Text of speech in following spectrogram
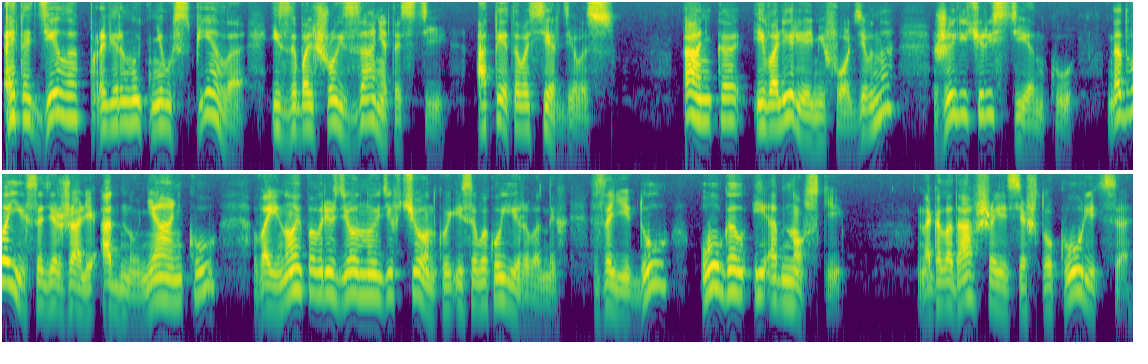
это дело провернуть не успела из-за большой занятости, от этого сердилась. Анька и Валерия Мефодьевна жили через стенку, на двоих содержали одну няньку – войной поврежденную девчонку из эвакуированных, за еду, угол и обноски. Наголодавшаяся, что курица,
